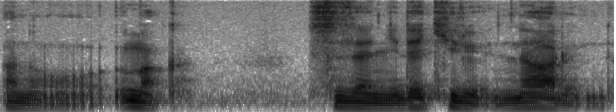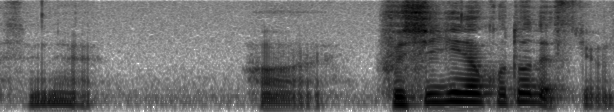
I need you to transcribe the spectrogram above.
あのうまく自然にできるようになるんですよね。はい、不思議なことですよね。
